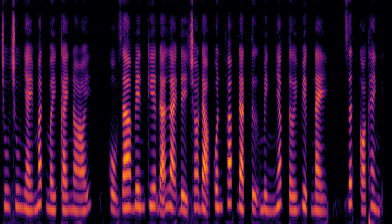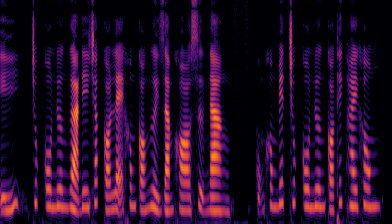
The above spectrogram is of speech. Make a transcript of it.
Chu Chu nháy mắt mấy cái nói, cổ gia bên kia đã lại để cho đạo quân Pháp đạt tự mình nhắc tới việc này, rất có thành ý. Chúc cô nương gả đi chắc có lẽ không có người dám khó xử nàng. Cũng không biết chúc cô nương có thích hay không.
